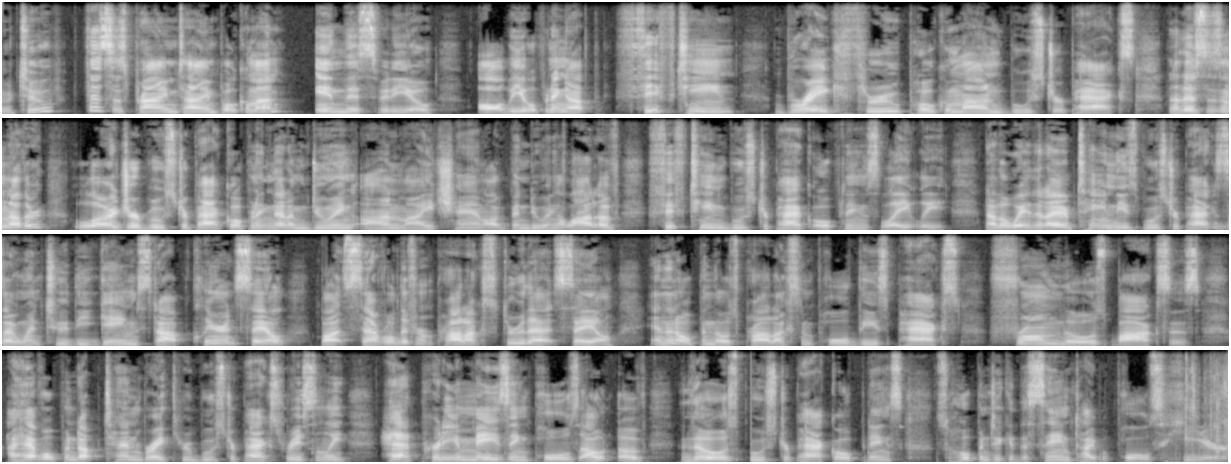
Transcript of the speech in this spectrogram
YouTube? This is Primetime Pokemon. In this video, I'll be opening up 15 breakthrough Pokemon booster packs. Now this is another larger booster pack opening that I'm doing on my channel. I've been doing a lot of 15 booster pack openings lately. Now the way that I obtained these booster packs is I went to the GameStop clearance sale, bought several different products through that sale, and then opened those products and pulled these packs from those boxes. I have opened up 10 breakthrough booster packs recently, had pretty amazing pulls out of those booster pack openings, so hoping to get the same type of pulls here.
